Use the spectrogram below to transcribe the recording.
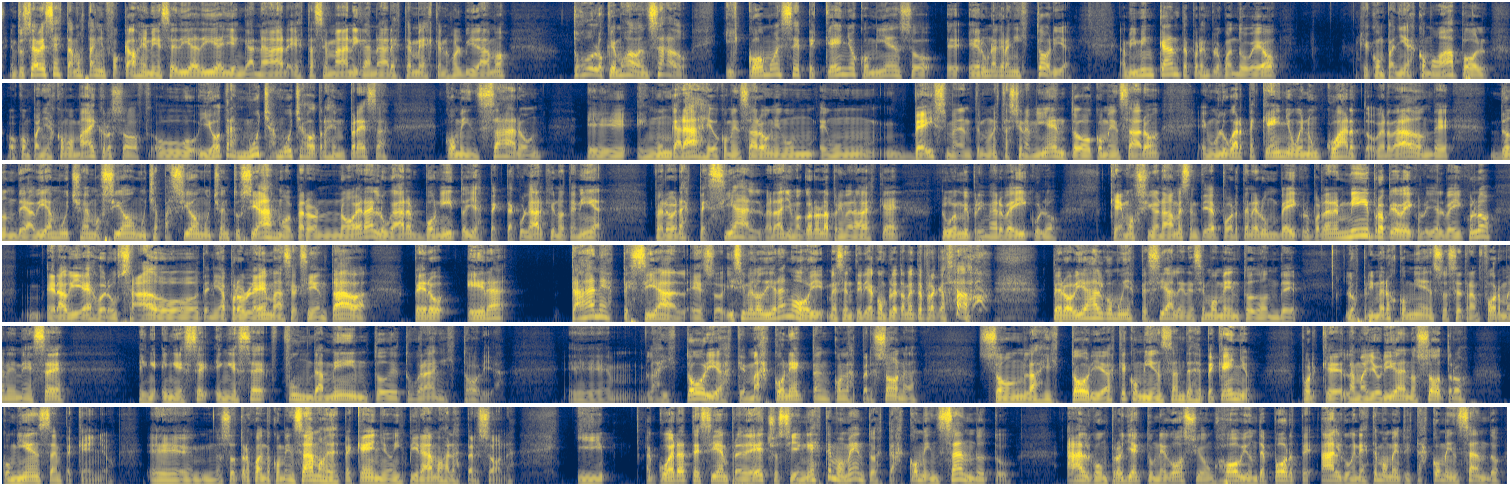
Entonces a veces estamos tan enfocados en ese día a día y en ganar esta semana y ganar este mes que nos olvidamos todo lo que hemos avanzado y cómo ese pequeño comienzo eh, era una gran historia. A mí me encanta, por ejemplo, cuando veo que compañías como Apple o compañías como Microsoft y otras, muchas, muchas otras empresas comenzaron eh, en un garaje o comenzaron en un, en un basement, en un estacionamiento o comenzaron en un lugar pequeño o en un cuarto, ¿verdad? Donde, donde había mucha emoción, mucha pasión, mucho entusiasmo, pero no era el lugar bonito y espectacular que uno tenía, pero era especial, ¿verdad? Yo me acuerdo la primera vez que tuve mi primer vehículo, qué emocionado me sentía de poder tener un vehículo, poder tener mi propio vehículo. Y el vehículo era viejo, era usado, tenía problemas, se accidentaba. Pero era tan especial eso. Y si me lo dieran hoy, me sentiría completamente fracasado. Pero había algo muy especial en ese momento donde los primeros comienzos se transforman en ese, en, ese, en ese fundamento de tu gran historia. Eh, las historias que más conectan con las personas son las historias que comienzan desde pequeño, porque la mayoría de nosotros comienza en pequeño. Eh, nosotros cuando comenzamos desde pequeño inspiramos a las personas. Y acuérdate siempre, de hecho, si en este momento estás comenzando tú algo, un proyecto, un negocio, un hobby, un deporte, algo en este momento y estás comenzando,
